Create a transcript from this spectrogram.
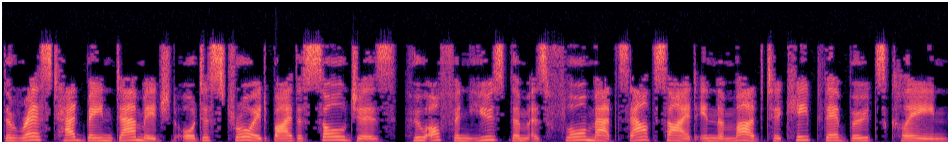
The rest had been damaged or destroyed by the soldiers, who often used them as floor mats outside in the mud to keep their boots clean.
